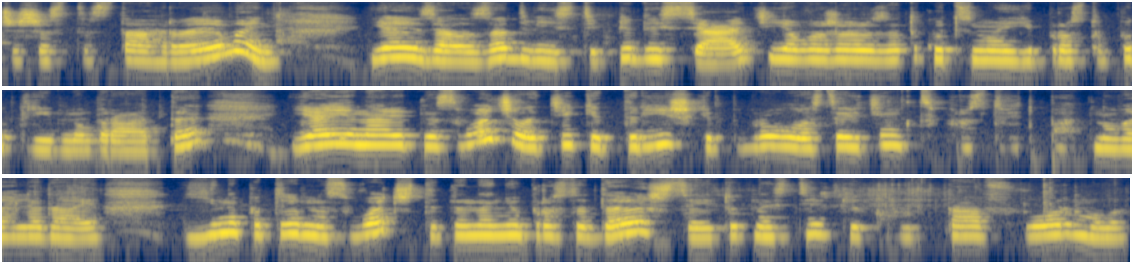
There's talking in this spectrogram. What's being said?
чи 600 гривень. Я її взяла за 250. Я вважаю, за таку ціну її просто потрібно брати. Я її навіть не свочила, тільки трішки попробувала цей відтінок, це просто відпадно виглядає. Її не потрібно свочити, ти на нього просто дивишся, і тут настільки крута формула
